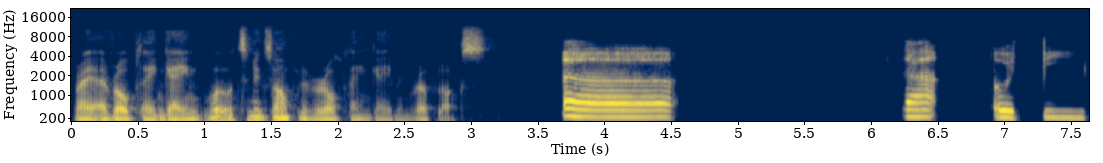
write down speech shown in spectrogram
right? A role playing game. What- What's an example of a role playing game in Roblox? Uh, that would be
